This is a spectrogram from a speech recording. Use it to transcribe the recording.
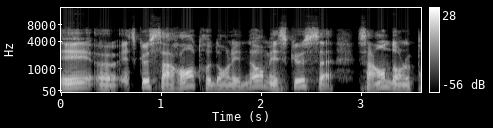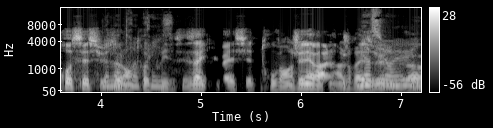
et euh, est-ce que ça rentre dans les normes Est-ce que ça, ça rentre dans le processus de l'entreprise C'est ça qu'il va essayer de trouver en général. Hein. Je résume là,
